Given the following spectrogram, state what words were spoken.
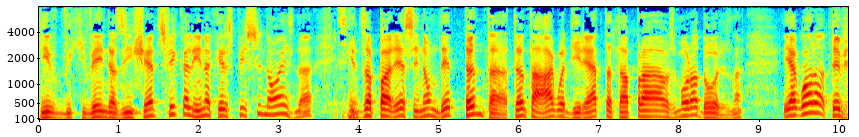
que, que vem das enchentes fica ali naqueles piscinões, né? Sim. Que desapareça e não dê tanta, tanta água direta tá, para os moradores, né? E agora teve,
